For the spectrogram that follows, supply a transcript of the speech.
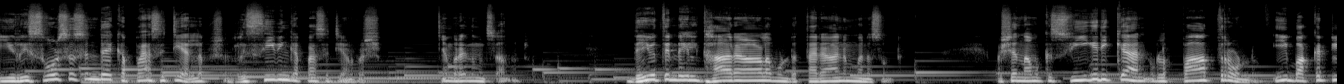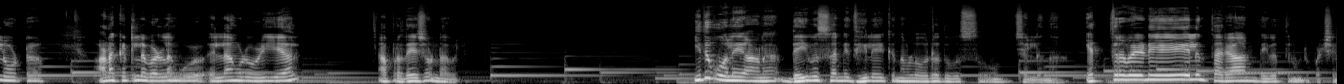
ഈ റിസോഴ്സസിന്റെ കപ്പാസിറ്റി അല്ല പ്രശ്നം. റിസീവിങ് കപ്പാസിറ്റിയാണ് പ്രശ്നം. ഞാൻ പറയുന്നത് മനസ്സിലാകുന്നുണ്ട് ദൈവത്തിന്റെ ധാരാളമുണ്ട് തരാനും മനസ്സുണ്ട്. പക്ഷെ നമുക്ക് സ്വീകരിക്കാൻ ഉള്ള പാത്രമുണ്ട്. ഈ ബക്കറ്റിലോട്ട് അണക്കെട്ടിലെ വെള്ളം എല്ലാം കൂടി ഒഴുകിയാൽ ആ പ്രദേശം ഉണ്ടാവില്ല. ഇതുപോലെയാണ് ദൈവസന്നിധിയിലേക്ക് നമ്മൾ ഓരോ ദിവസവും ചെല്ലുന്നത്. എത്ര വേണേലും തരാൻ ദൈവത്തിനുണ്ട് പക്ഷെ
